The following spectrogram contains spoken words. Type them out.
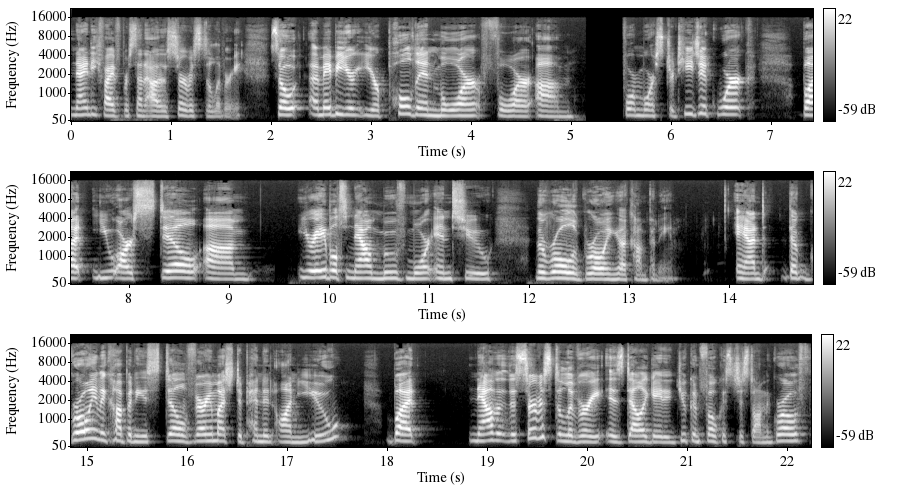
95% out of service delivery so uh, maybe you're you're pulled in more for um, for more strategic work but you are still um, you're able to now move more into the role of growing the company. And the growing the company is still very much dependent on you, but now that the service delivery is delegated, you can focus just on the growth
